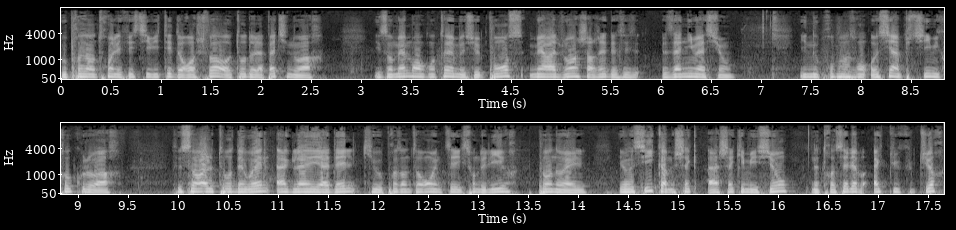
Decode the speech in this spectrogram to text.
vous présenteront les festivités de Rochefort autour de la patinoire. Ils ont même rencontré M. Ponce, maire adjoint chargé de ces animations. Ils nous proposeront aussi un petit micro-couloir. Ce sera le tour d'Ewen, Agla et Adèle qui vous présenteront une sélection de livres pour Noël. Et aussi, comme à chaque émission, notre célèbre Actu-Culture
